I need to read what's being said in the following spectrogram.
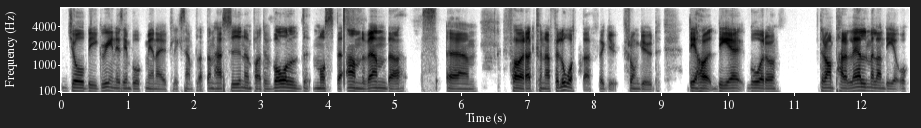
Joel B. Green i sin bok menar ju till exempel att den här synen på att våld måste användas um, för att kunna förlåta för Gud, från Gud, det, har, det går att dra en parallell mellan det och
